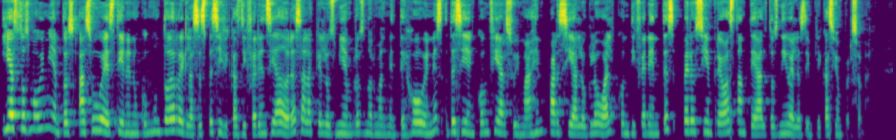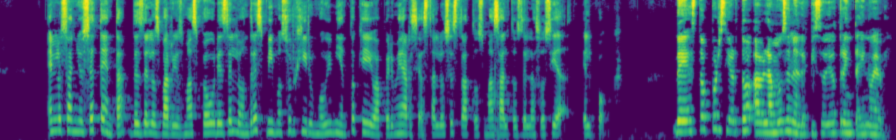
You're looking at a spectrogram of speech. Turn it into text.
y estos movimientos, a su vez, tienen un conjunto de reglas específicas diferenciadoras a la que los miembros, normalmente jóvenes, deciden confiar su imagen parcial o global con diferentes, pero siempre bastante altos niveles de implicación personal. En los años 70, desde los barrios más pobres de Londres, vimos surgir un movimiento que iba a permearse hasta los estratos más altos de la sociedad, el punk. De esto, por cierto, hablamos en el episodio 39.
